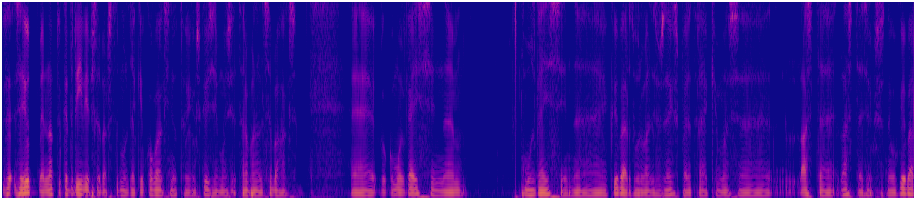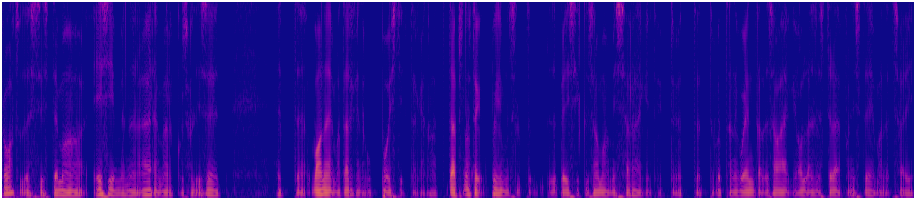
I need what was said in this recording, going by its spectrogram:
see, see jutt meil natuke triivib, sellepärast et mul tekib kogu aeg siin jutu käigus küsimusi, et ära pane üldse pahaks. kui mul käis siin mul käis siin küberturvalisuse ekspert rääkimas laste, laste niisugusest nagu küberohtudest, siis tema esimene ääremärkus oli see, et et vanemad, ärge nagu postitage, noh, et täpselt noh, põhimõtteliselt basically sama, mis sa räägid, et et, et võta nagu endale see aeg ja ole sellest telefonist eemal, et sa ei,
